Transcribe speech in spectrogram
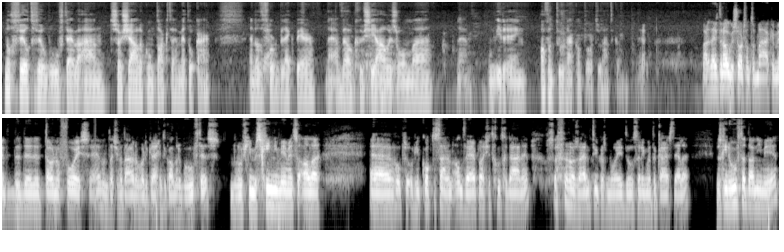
nog veel te veel behoefte hebben aan sociale contacten met elkaar. En dat het voor Blackbear nou ja, wel cruciaal is om, uh, nou om iedereen af en toe naar kantoor te laten komen. Ja. Maar het heeft dan ook een soort van te maken met de, de, de tone of voice. Hè? Want als je wat ouder wordt, krijg je natuurlijk andere behoeftes. Dan hoef je misschien niet meer met z'n allen uh, op, op je kop te staan in Antwerpen als je het goed gedaan hebt. Zoals wij natuurlijk als mooie doelstelling met elkaar stellen. Misschien hoeft dat dan niet meer.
